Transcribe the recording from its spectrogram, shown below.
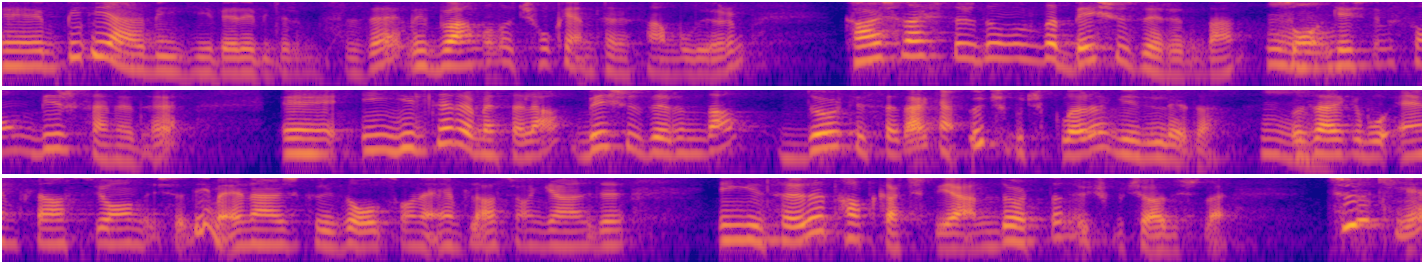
Ee, bir diğer bilgiyi verebilirim size ve ben bunu çok enteresan buluyorum. Karşılaştırdığınızda 5 üzerinden son, geçtiğimiz son bir senede e, İngiltere mesela 5 üzerinden 4 hissederken 3,5'lara geriledi. Özellikle bu enflasyon işte değil mi enerji krizi oldu sonra enflasyon geldi. İngiltere'de tat kaçtı yani 4'ten 3,5'a düştüler. Türkiye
